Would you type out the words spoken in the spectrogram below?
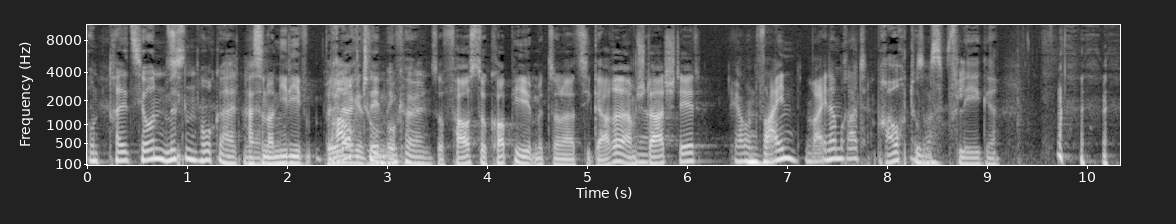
Und Traditionen müssen hochgehalten Hast du werden. noch nie die Bilder Brauchtum gesehen, wo in Köln. so Fausto Coppi mit so einer Zigarre am Ja. Start steht? Ja, und Wein, Wein am Rad. Brauchtumspflege.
